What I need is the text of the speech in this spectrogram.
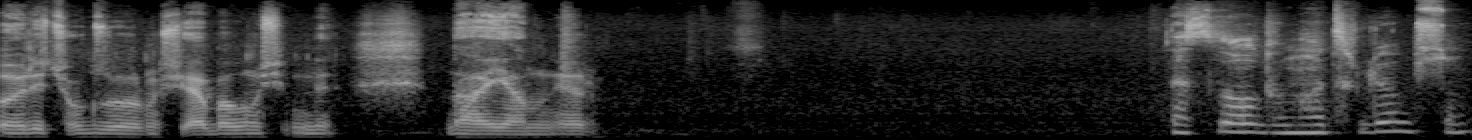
Böyle çok zormuş ya. Babamı şimdi daha iyi anlıyorum. Nasıl olduğunu hatırlıyor musun?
